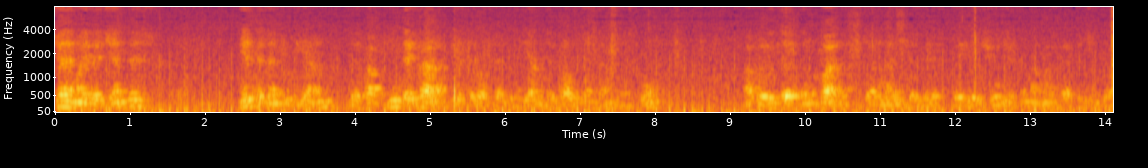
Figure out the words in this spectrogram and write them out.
cele mai recente este pentru pian, de fapt integrala pieselor pentru pian de Paul Constantinescu, apărută în vară, chiar înainte de 30 iunie, când am marcat pe centralii, la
